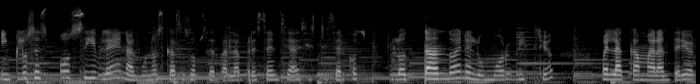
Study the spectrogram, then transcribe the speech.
Incluso es posible en algunos casos observar la presencia de cisticercos flotando en el humor vitrio o en la cámara anterior.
